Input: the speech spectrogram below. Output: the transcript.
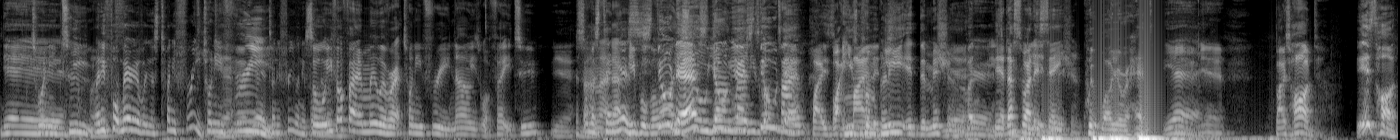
Yeah, yeah, yeah, yeah. 22. When he fought Mayweather, he was 23. 23. Yeah, 23 when he fought So if Mayweather. you're fighting Mayweather at 23, now he's what 32. Yeah. It's almost like 10 that. years. People go, Still oh, he's there, still still- young, yeah, man. He's still got time. there. But he's but he's completed the mission. Yeah. But Yeah. Yeah, that's why they completed the say quit while you're ahead. Yeah. Yeah. But it's hard. It is hard.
